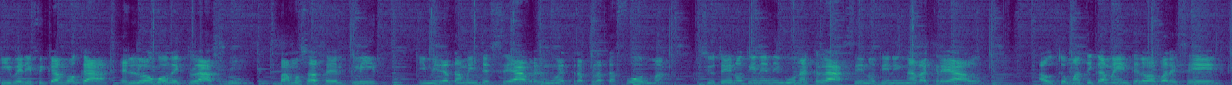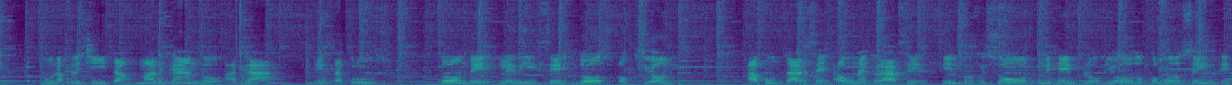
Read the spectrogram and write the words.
y verificamos acá el logo de Classroom. Vamos a hacer clic, inmediatamente se abre nuestra plataforma si ustedes no tienen ninguna clase, no tienen nada creado, automáticamente le va a aparecer una flechita marcando acá esta cruz donde le dice dos opciones. Apuntarse a una clase si el profesor, un ejemplo, yo como docente,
